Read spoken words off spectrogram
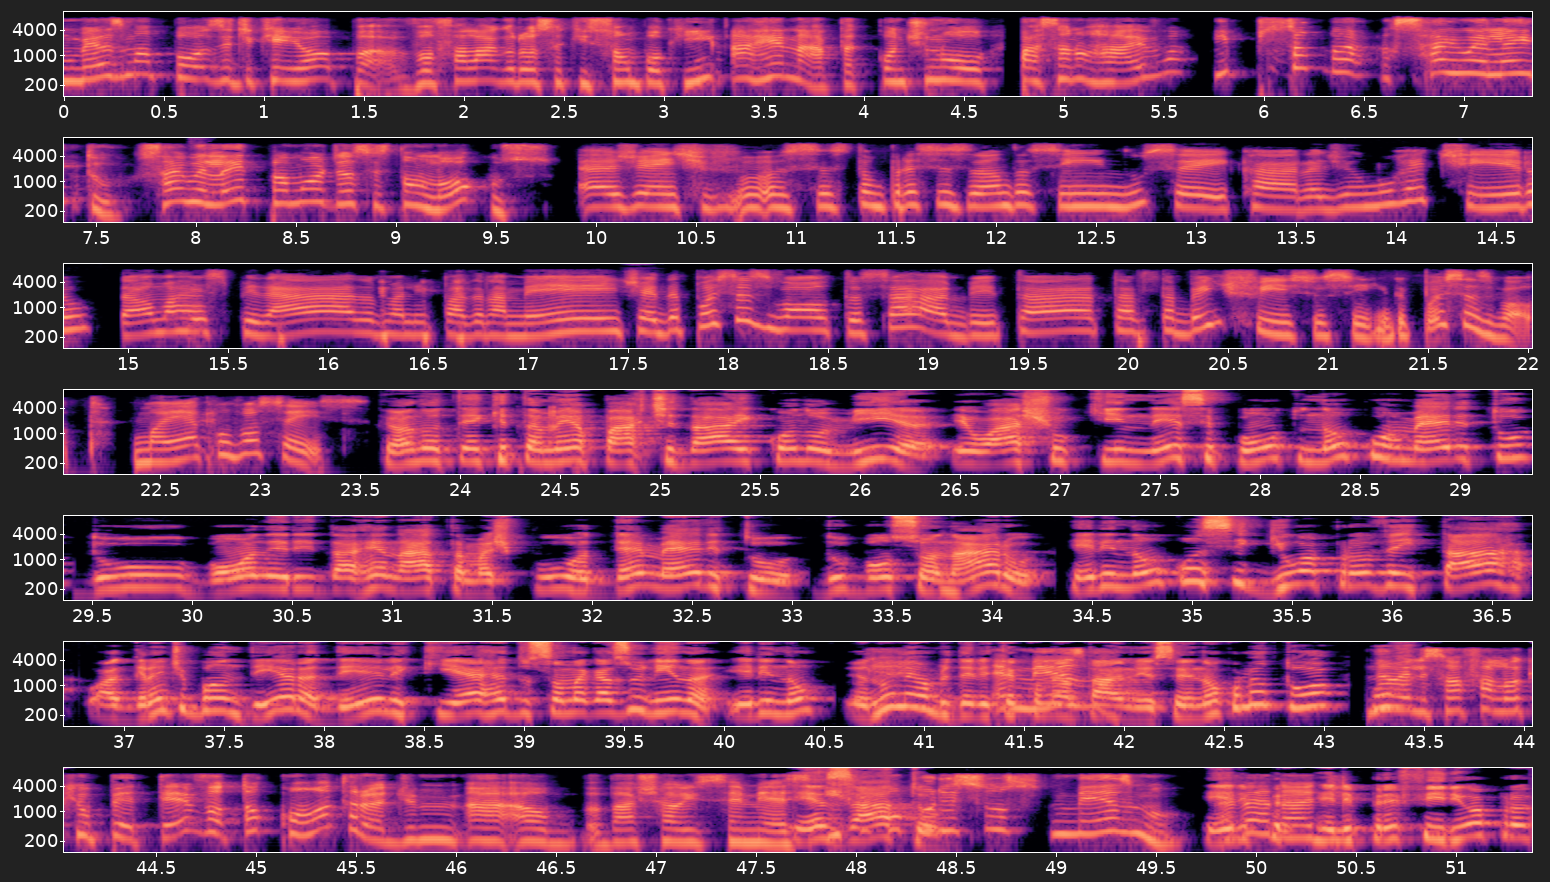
mesma pose de quem, opa, vou falar grosso aqui só um pouquinho. A Renata continuou passando raiva e saiu eleito. Saiu eleito, pelo amor de Deus Deus, vocês estão loucos? É, gente, vocês estão precisando, assim, não sei, cara, de um retiro, dar uma respirada, uma limpada na mente, aí depois vocês voltam, sabe? Tá, tá, tá bem difícil, assim, depois vocês voltam. Amanhã é com vocês. Eu anotei aqui também a parte da economia, eu acho que nesse ponto, não por mérito do Bonner e da Renata, mas por demérito do Bolsonaro, ele não conseguiu aproveitar a grande bandeira dele, que é a redução na gasolina. Ele não. Eu não lembro dele é ter é comentado nisso. Ele não comentou. Não, ele só falou que o PT votou contra de, a, ao baixar o ICMS. Exato. E ficou por isso mesmo. É ele, é verdade. ele preferiu aproveitar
